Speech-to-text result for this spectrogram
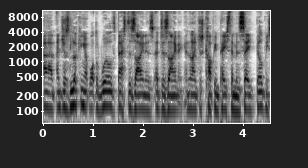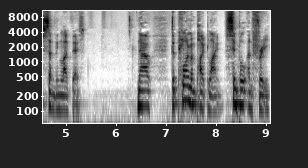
Um, and just looking at what the world's best designers are designing. And then I just copy and paste them and say, build me something like this. Now, deployment pipeline, simple and free.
